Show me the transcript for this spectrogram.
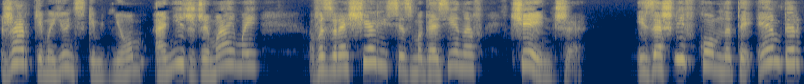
Жарким июньским днем они с Джемаймой возвращались из магазинов Чейнджа и зашли в комнаты Эмбер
